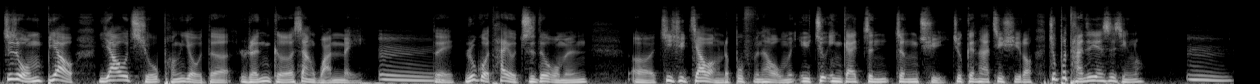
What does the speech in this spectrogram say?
就是我们不要要求朋友的人格上完美。嗯，对，如果他有值得我们呃继续交往的部分的话，我们就应该争争取，就跟他继续咯，就不谈这件事情咯，嗯，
